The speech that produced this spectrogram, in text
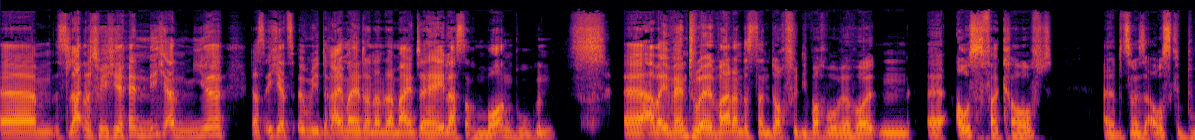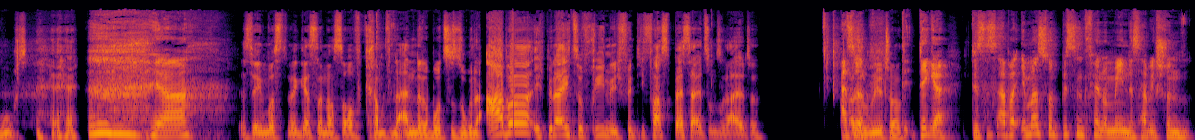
ähm, es lag natürlich nicht an mir, dass ich jetzt irgendwie dreimal hintereinander meinte, hey, lass doch morgen buchen. Äh, aber eventuell war dann das dann doch für die Woche, wo wir wollten, äh, ausverkauft, äh, beziehungsweise ausgebucht. Ja. Deswegen mussten wir gestern noch so auf Krampf eine andere Butze suchen. Aber ich bin eigentlich zufrieden. Ich finde die fast besser als unsere alte. Also, Also, Real Talk. Digga, das ist aber immer so ein bisschen ein Phänomen, das habe ich schon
